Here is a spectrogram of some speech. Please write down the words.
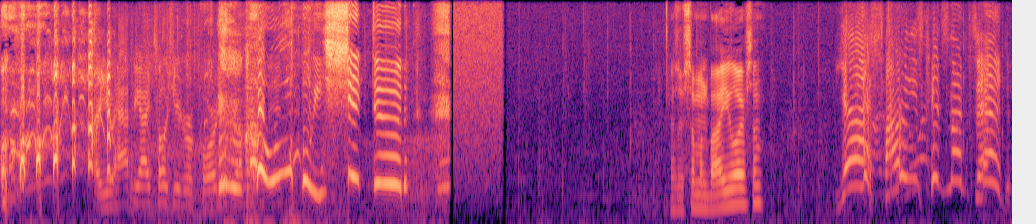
Are you happy I told you to record? Holy shit, dude! Is there someone by you, Larson? yes. How are these kids not dead?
